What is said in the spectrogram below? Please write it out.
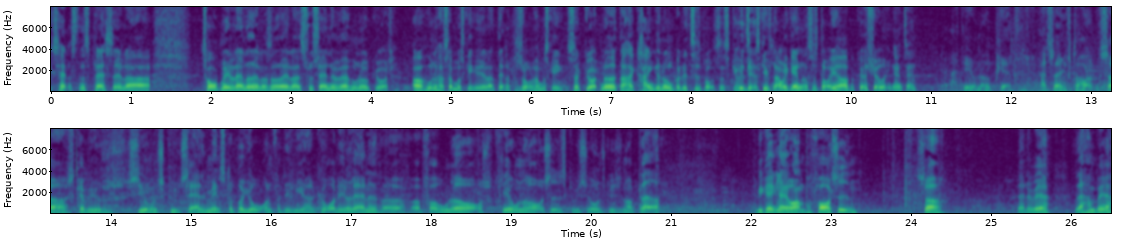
X Hansens plads, eller Torben eller andet, eller sådan noget, eller Susanne, hvad hun har gjort. Og hun har så måske, eller den person har måske så gjort noget, der har krænket nogen på det tidspunkt. Så skal vi til at skifte navn igen, og så står I heroppe og kører show en gang til. Ja, det er jo noget pjat. Altså efterhånden, så skal vi jo sige undskyld til alle mennesker på jorden, fordi vi har gjort et eller andet for, for 100 år, flere hundrede år siden, skal vi sige undskyld til noget plader. Vi kan ikke lave om på fortiden, så lad det være. Lad ham være.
